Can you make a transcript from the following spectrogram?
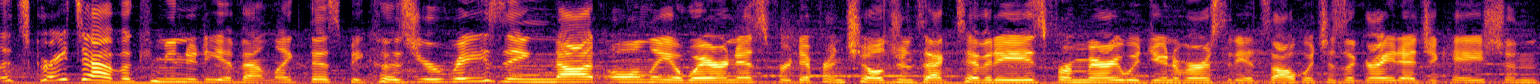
It's great to have a community event like this because you're raising not only awareness for different children's activities from Marywood University itself, which is a great education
